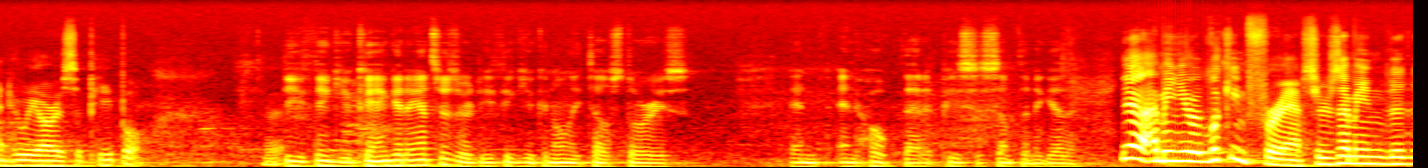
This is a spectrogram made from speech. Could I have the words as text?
and who we are as a people. Do you think you can get answers, or do you think you can only tell stories and, and hope that it pieces something together? Yeah, I mean, you're looking for answers. I mean, the,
